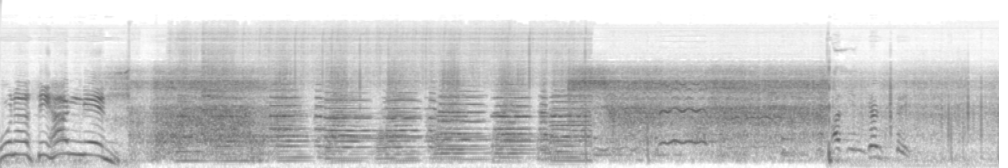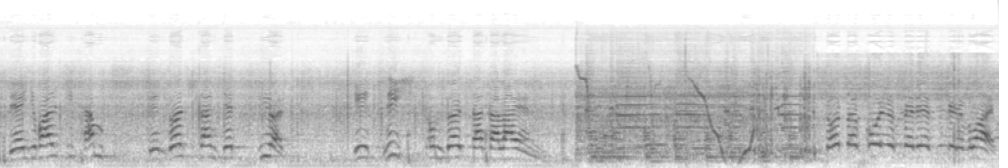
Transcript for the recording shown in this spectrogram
punasi hangen. Was ihm gönnte. Der gewaltige Kampf, den Deutschland jetzt führt, geht nicht um Deutschland allein. Что такое советская власть?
